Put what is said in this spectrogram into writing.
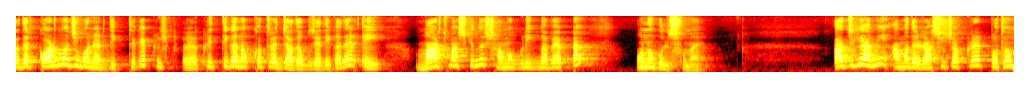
তাদের কর্মজীবনের দিক থেকে কৃত্তিকা নক্ষত্রের জাতক জাতিকাদের এই মার্চ মাস কিন্তু সামগ্রিকভাবে একটা অনুকূল সময়। আজকে আমি আমাদের রাশিচক্রের প্রথম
